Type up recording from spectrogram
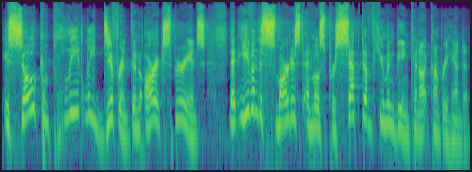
is so completely different than our experience that even the smartest and most perceptive human being cannot comprehend it.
